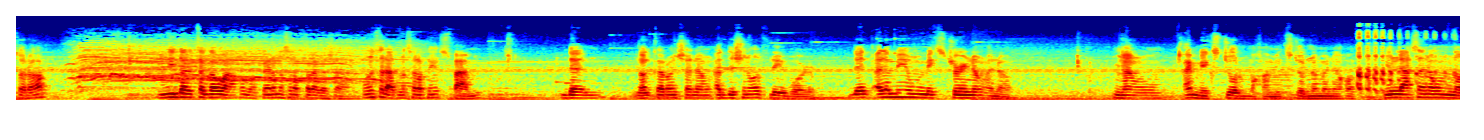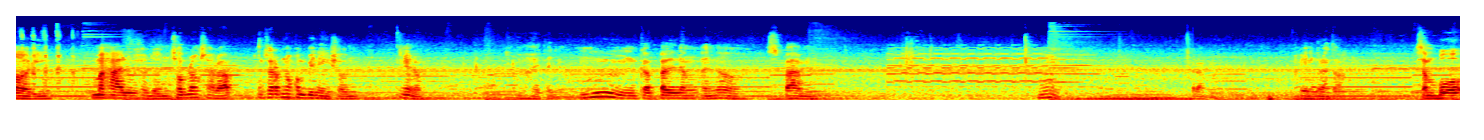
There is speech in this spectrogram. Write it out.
Sarap. Hindi dahil sa gawa ko, pero masarap talaga siya. Una sa lahat, masarap na yung spam. Then, nagkaroon siya ng additional flavor. Then, alam mo yung mixture ng ano, ng, ay mixture, maka mixture naman ako. Yung lasa ng nori, mahalo siya doon. Sobrang sarap. Ang sarap ng combination. You know. Makita niyo. Mmm, kapal ng ano, spam. Mmm. Sarap. Kainin ko na to. Isang buo,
